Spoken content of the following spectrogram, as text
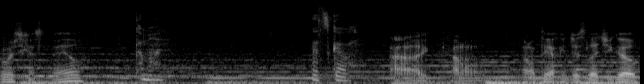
Can smell. Come on. Let's go. I, I don't, I don't think I can just let you go.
